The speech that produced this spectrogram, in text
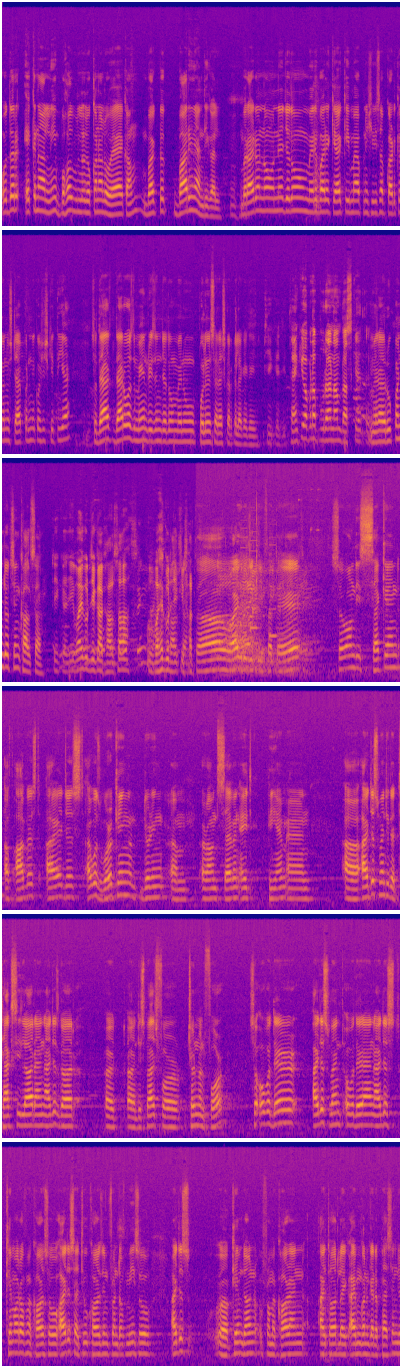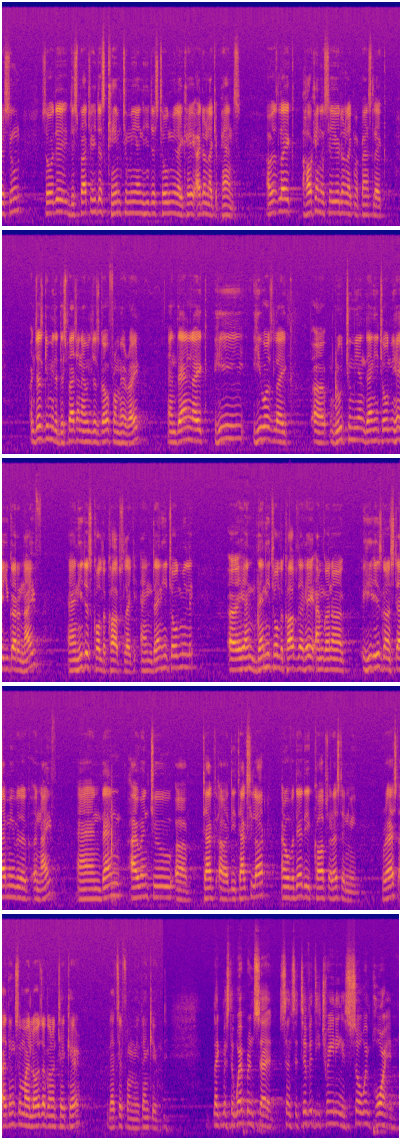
ਉਧਰ ਇੱਕ ਨਾਲ ਨਹੀਂ ਬਹੁਤ ਲੋਕਾਂ ਨਾਲ ਹੋਇਆ ਹੈ ਕੰਮ ਬਟ ਬਾਹਰ ਹੀ ਨਹੀਂ ਆਂਦੀ ਗੱਲ। ਬਟ ਆਈ ਡੋਨਟ ਨੋ ਉਹਨੇ ਜਦੋਂ ਮੇਰੇ ਬਾਰੇ ਕਿਹਾ ਕਿ ਮੈਂ ਆਪਣੀ ਸ਼੍ਰੀ ਸਾਹਿਬ ਕੱਢ ਕੇ ਉਹਨੂੰ ਸਟੈਪ ਕਰਨ ਦੀ ਕੋਸ਼ਿਸ਼ ਕੀਤੀ ਹੈ। So that that was the main reason ਜਦੋਂ ਮੈਨੂੰ ਪੁਲਿਸ ਅਰੈਸਟ ਕਰਕੇ ਲੈ ਕੇ ਗਈ। ਠੀਕ ਹੈ ਜੀ। ਥੈਂਕ ਯੂ ਆਪਣਾ ਪੂਰਾ ਨਾਮ ਦੱਸ ਕੇ ਮੇਰਾ ਰੂਪਨਜੋਤ ਸਿੰਘ ਖਾਲਸਾ। ਠੀਕ ਹੈ ਜੀ। ਵਾਹਿਗੁਰੂ ਜੀ ਕਾ ਖਾਲਸਾ। ਵਾਹਿਗੁਰੂ ਜੀ ਕੀ ਫਤਿਹ। ਵਾਹਿਗੁਰੂ ਜੀ ਕੀ ਫਤਿਹ। So on the 2nd of August, I just I was working during um, around 7 8 p.m. and uh, I just went to the taxi lot and I just got a, a dispatch for Terminal 4. So over there, I just went over there and I just came out of my car. So I just had two cars in front of me. So I just uh, came down from a car and I thought like I'm gonna get a passenger soon. So the dispatcher he just came to me and he just told me like, hey, I don't like your pants. I was like, how can you say you don't like my pants? Like, just give me the dispatch and I will just go from here, right? And then like he he was like uh, rude to me and then he told me, hey, you got a knife, and he just called the cops. Like, and then he told me like, uh, and then he told the cops that hey, I'm gonna he is gonna stab me with a, a knife, and then I went to uh, tax, uh, the taxi lot, and over there the cops arrested me. Rest, I think so. My lawyers are gonna take care. That's it for me. Thank you. Like Mr. Webburn said, sensitivity training is so important.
